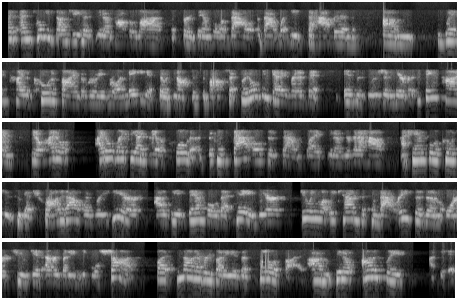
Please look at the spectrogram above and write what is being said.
and, and Tony Dungy has, you know, talked a lot, for example, about about what needs to happen um, with kind of codifying the Rooney Rule and making it so it's not just a box check. So I don't think getting rid of it is the solution here. But at the same time, you know, I don't I don't like the idea of quotas because that also sounds like, you know, you're going to have a handful of coaches who get trotted out every year as the example that, hey, we're doing what we can to combat racism or to give everybody an equal shot, but not everybody is as qualified. Um, you know, honestly,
